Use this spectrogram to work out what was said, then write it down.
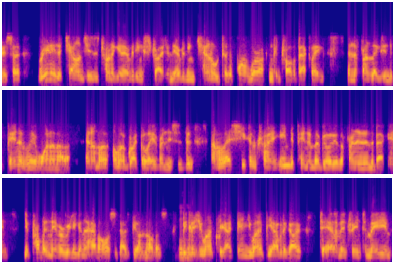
you. So really, the challenge is, trying to get everything straight and everything channeled to the point where I can control the back legs and the front legs independently of one another. And I'm a I'm a great believer in this. Is that unless you can train independent mobility of the front end and the back end, you're probably never really going to have a horse that goes beyond novice Mhm. because you won't create bend. You won't be able to go to elementary into medium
